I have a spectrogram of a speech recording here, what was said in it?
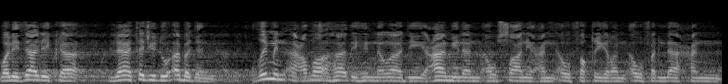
ولذلك لا تجد أبدا ضمن أعضاء هذه النوادي عاملا أو صانعا أو فقيرا أو فلاحا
